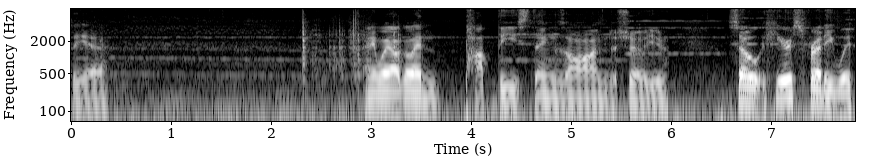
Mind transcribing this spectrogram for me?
So yeah. Anyway, I'll go ahead and pop these things on to show you. So here's Freddy with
